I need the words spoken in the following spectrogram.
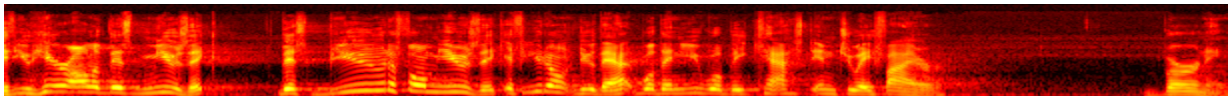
if you hear all of this music, this beautiful music, if you don't do that, well, then you will be cast into a fire burning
